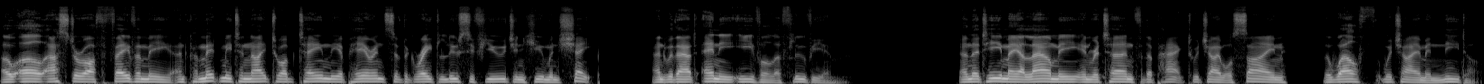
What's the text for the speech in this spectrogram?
O Earl Astaroth, favour me, and permit me tonight to obtain the appearance of the great Lucifuge in human shape, and without any evil effluvium. And that he may allow me, in return for the pact which I will sign, the wealth which I am in need of.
